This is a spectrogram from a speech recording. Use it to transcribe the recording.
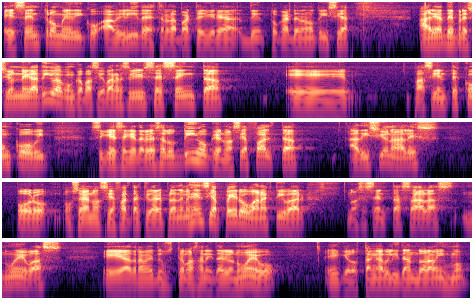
el centro médico habilita, esta es la parte que quería tocar de la noticia, áreas de presión negativa con capacidad para recibir 60 eh, pacientes con COVID. Así que el secretario de Salud dijo que no hacía falta adicionales, por, o sea, no hacía falta activar el plan de emergencia, pero van a activar unas 60 salas nuevas eh, a través de un sistema sanitario nuevo. Eh, que lo están habilitando ahora mismo,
